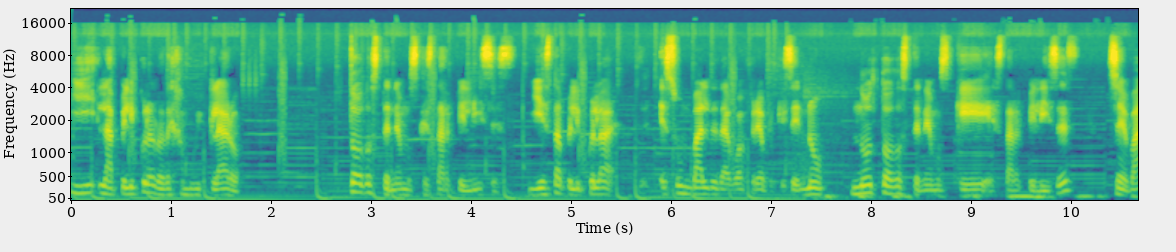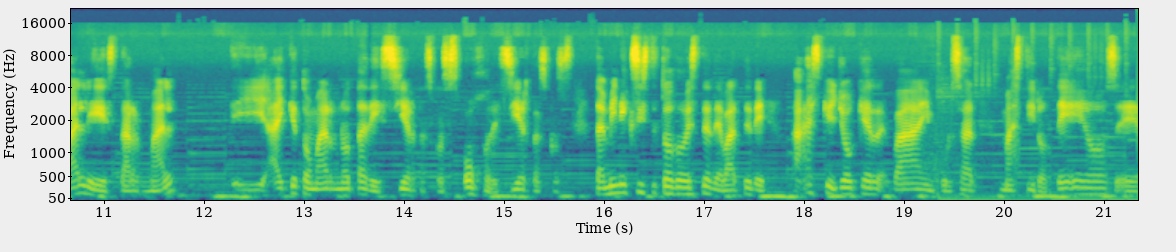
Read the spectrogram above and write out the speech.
y la película lo deja muy claro. Todos tenemos que estar felices. Y esta película es un balde de agua fría porque dice, no, no todos tenemos que estar felices. Se vale estar mal, y hay que tomar nota de ciertas cosas, ojo, de ciertas cosas. También existe todo este debate de, ah, es que Joker va a impulsar más tiroteos, eh,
